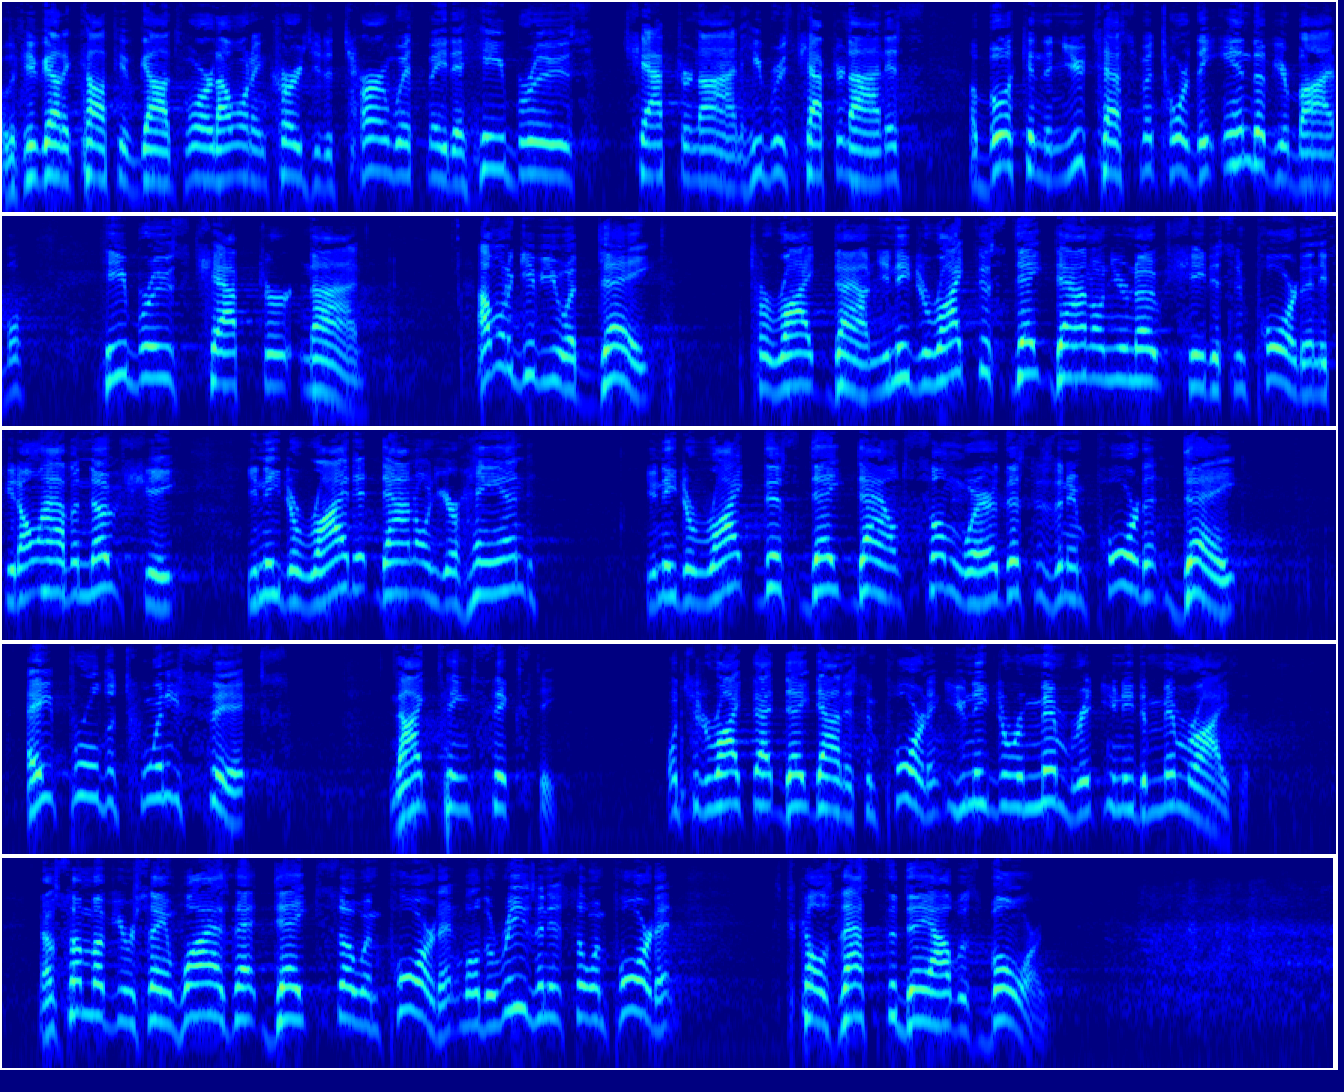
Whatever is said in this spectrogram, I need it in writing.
Well, if you've got a copy of God's Word, I want to encourage you to turn with me to Hebrews chapter 9. Hebrews chapter 9. It's a book in the New Testament toward the end of your Bible. Hebrews chapter 9. I want to give you a date to write down. You need to write this date down on your note sheet. It's important. If you don't have a note sheet, you need to write it down on your hand. You need to write this date down somewhere. This is an important date. April the 26th, 1960. I want you to write that date down. It's important. You need to remember it. You need to memorize it. Now, some of you are saying, why is that date so important? Well, the reason it's so important is because that's the day I was born.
